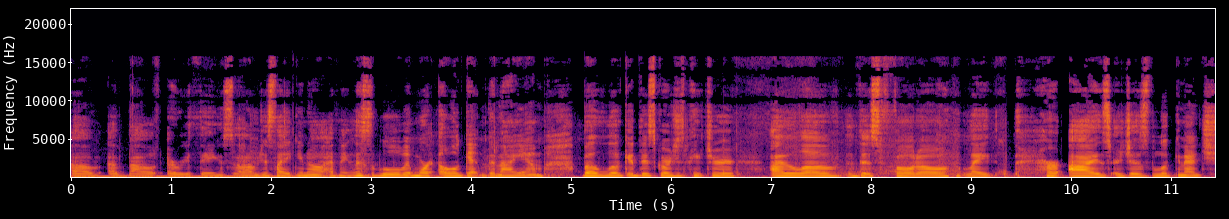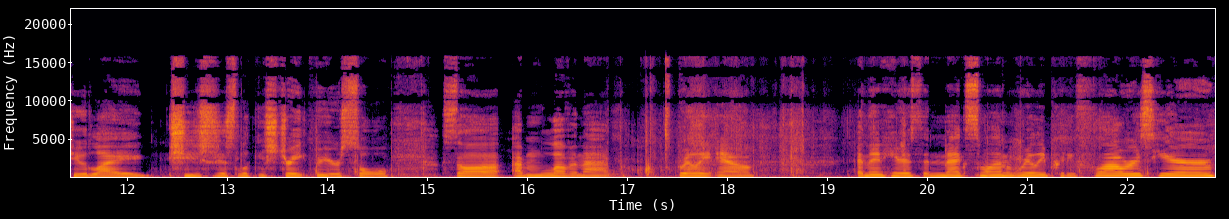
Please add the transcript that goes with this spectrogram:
um, about everything. So I'm just like, you know, I think this is a little bit more elegant than I am. But look at this gorgeous picture. I love this photo. Like, her eyes are just looking at you like she's just looking straight through your soul. So uh, I'm loving that. Really am. And then here's the next one. Really pretty flowers here.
